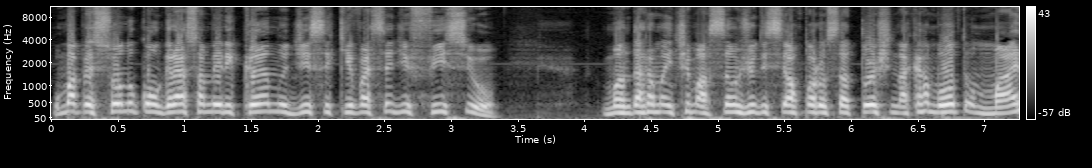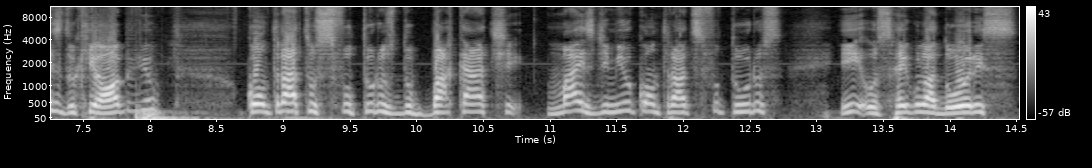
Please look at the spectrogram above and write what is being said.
Uma pessoa no Congresso americano disse que vai ser difícil mandar uma intimação judicial para o Satoshi Nakamoto, mais do que óbvio. Contratos futuros do Bacate, mais de mil contratos futuros. E os reguladores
